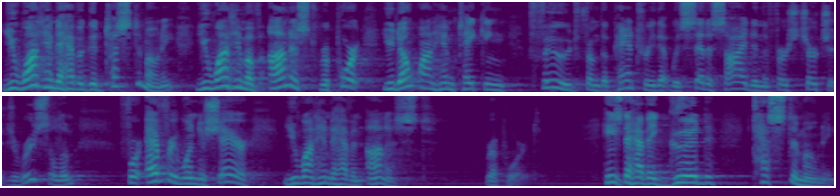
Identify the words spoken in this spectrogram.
You want him to have a good testimony. You want him of honest report. You don't want him taking food from the pantry that was set aside in the first church at Jerusalem for everyone to share. You want him to have an honest report. He's to have a good testimony.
